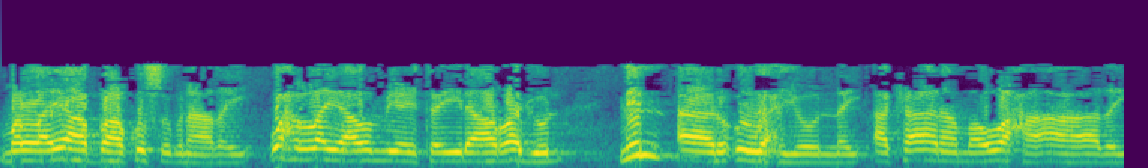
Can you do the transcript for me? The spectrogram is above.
ma layaab baa ku sugnaaday. Wax la yaabo miyay tahay ilaa rajul nin aanu u waxyoonnay. Akaana ma waxa ahaaday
